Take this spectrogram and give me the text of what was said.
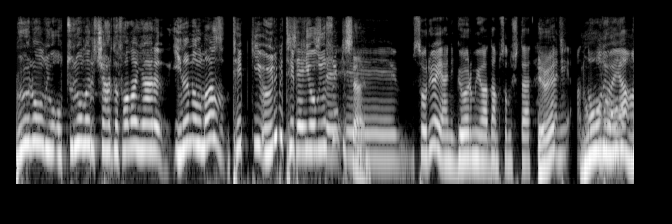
Böyle oluyor oturuyorlar içeride falan yani inanılmaz tepki öyle bir tepki Şey alıyorsun işte, ki sen. eee, soruyor yani görmüyor adam sonuçta. evet. Hani, ne, oluyor ya? oğlum ne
